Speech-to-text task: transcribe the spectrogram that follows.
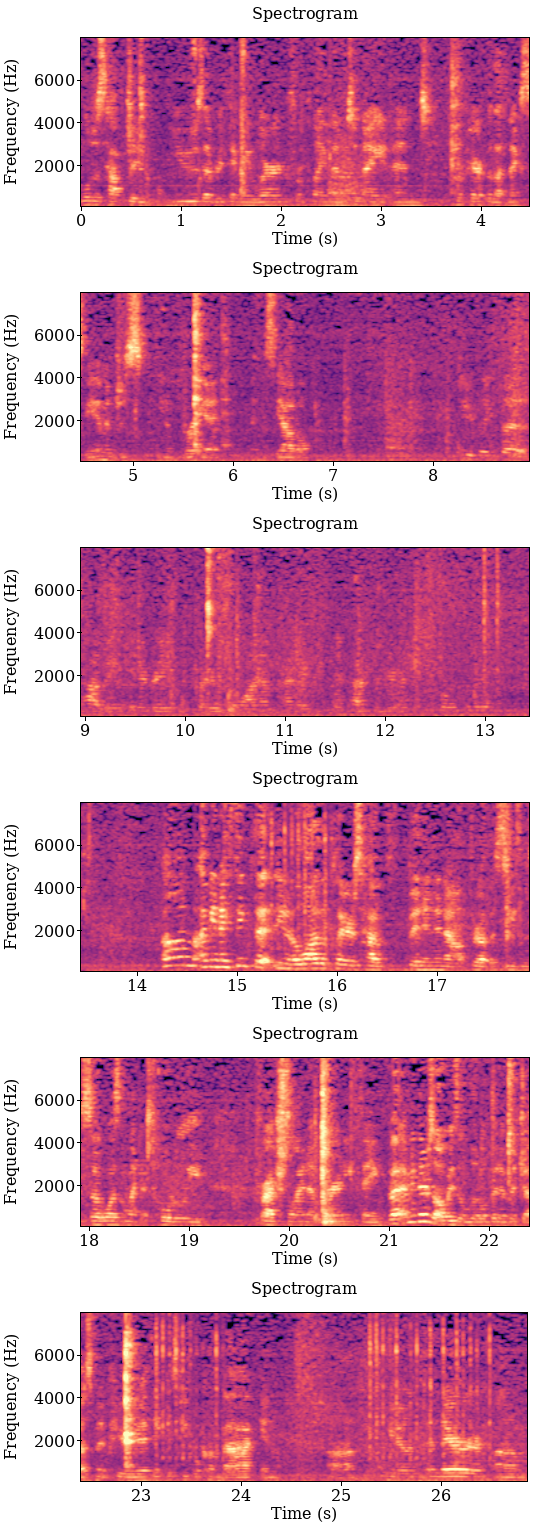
we'll just have to use everything we learned from playing them tonight and prepare for that next game and just, you know, bring it in Seattle. Do you think that having integrated players in the lineup kind of impacted your? Um, I mean, I think that, you know, a lot of the players have been in and out throughout the season, so it wasn't like a totally fresh lineup or anything. But I mean, there's always a little bit of adjustment period, I think, as people come back and, um, you know, and they're, um,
